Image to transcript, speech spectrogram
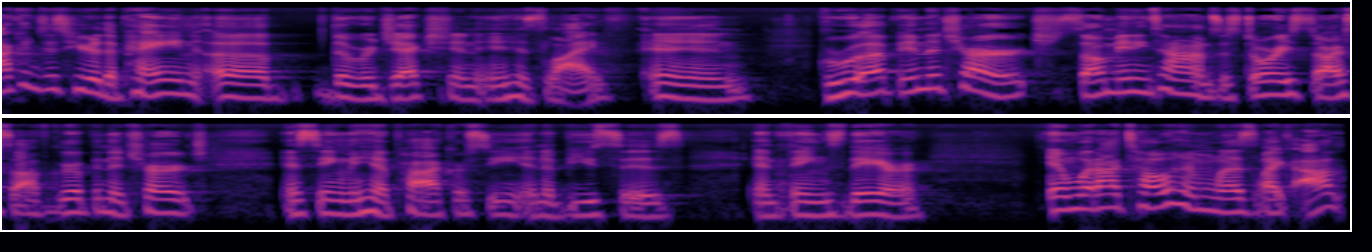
I can just hear the pain of the rejection in his life and grew up in the church so many times. The story starts off grew up in the church and seeing the hypocrisy and abuses and things there. And what I told him was like, I,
